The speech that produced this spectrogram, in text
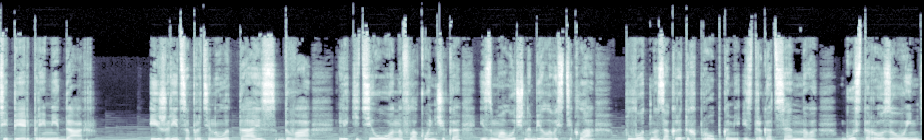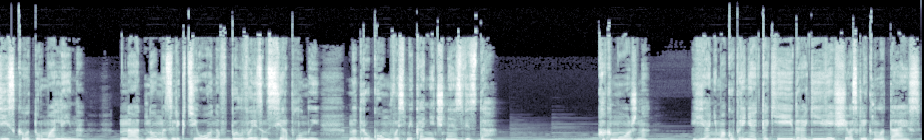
Теперь прими дар». И жрица протянула Таис два ликетиона, флакончика из молочно-белого стекла, плотно закрытых пробками из драгоценного густо-розового индийского турмалина – на одном из лектионов был вырезан серп луны, на другом — восьмиконечная звезда. «Как можно? Я не могу принять такие дорогие вещи!» — воскликнула Таис.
